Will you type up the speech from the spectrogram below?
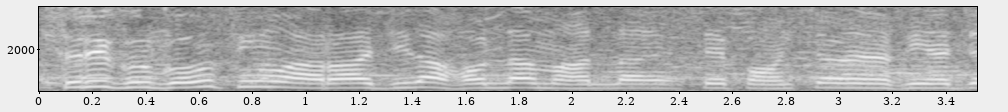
ਸ੍ਰੀ ਗੁਰੂ ਗੋਬਿੰਦ ਸਿੰਘ ਮਹਾਰਾਜ ਜੀ ਦਾ ਹੌਲਾ ਮਹੱਲਾ ਏ ਤੇ ਪਹੁੰਚੇ ਹੋਏ ਅਸੀਂ ਅੱਜ।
